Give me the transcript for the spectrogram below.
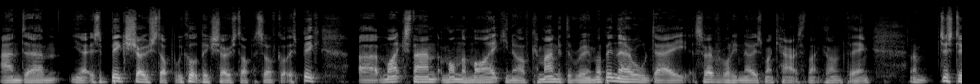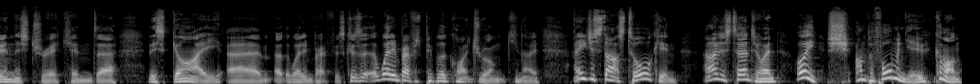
and um, you know it's a big showstopper. We call it big showstopper. So i've got this big uh, mic stand. I'm on the mic. You know i've commanded the room. I've been there all day so everybody knows my character that kind of thing. And i'm just doing this trick and uh, this guy um, at the wedding breakfast because at wedding breakfast people are quite drunk you know and he just starts talking and i just turned to him and went oi shh, i'm performing you come on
